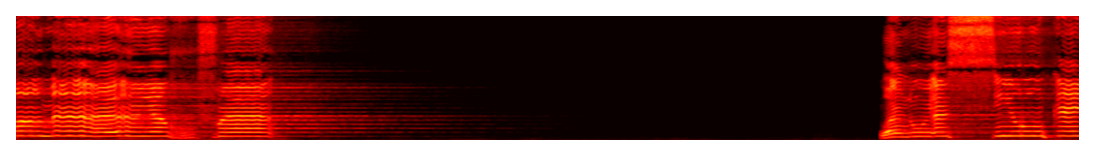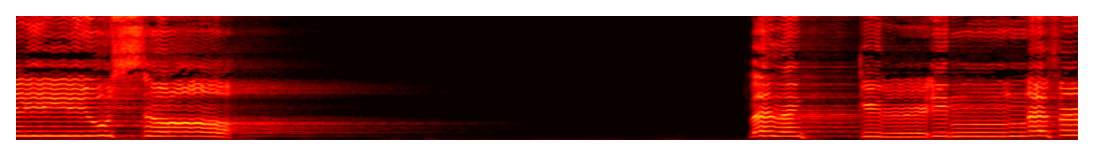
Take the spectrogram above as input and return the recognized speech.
وما يخفى. ونيسرك لليسرى. فذكر إن نفعت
